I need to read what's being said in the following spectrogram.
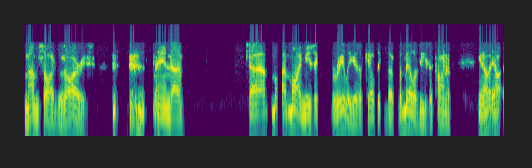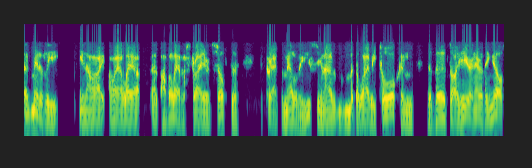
Mum's side was Irish, and uh, uh, my music really is a Celtic. The, the melodies are kind of, you know, admittedly, you know, I, I allow I've allowed Australia itself to, to create the melodies, you know, the way we talk and the birds I hear and everything else.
